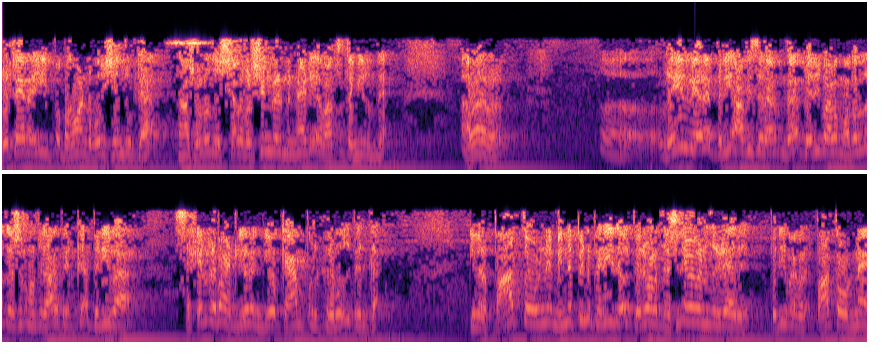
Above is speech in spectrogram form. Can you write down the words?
ரிட்டையர் ஆகி இப்ப பகவான் போய் சேர்ந்து விட்டார் நான் சொல்றது சில வருஷங்கள் முன்னாடி வார்த்தை தங்கியிருந்தேன். அவர் ரயில்வேல பெரிய ஆபீசரா இருந்தா பெரியவாளை முதல்ல தரிசனம் பண்ணதுக்காக போயிருக்கா பெரியவா செகண்டராபாட்லயோ எங்கேயோ கேம்ப் இருக்கிற போது போயிருக்கா இவரை பார்த்த உடனே முன்ன பின்ன பெரிய பெரியவாளை தரிசனமே வேணுது கிடையாது பெரிய பார்த்த உடனே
